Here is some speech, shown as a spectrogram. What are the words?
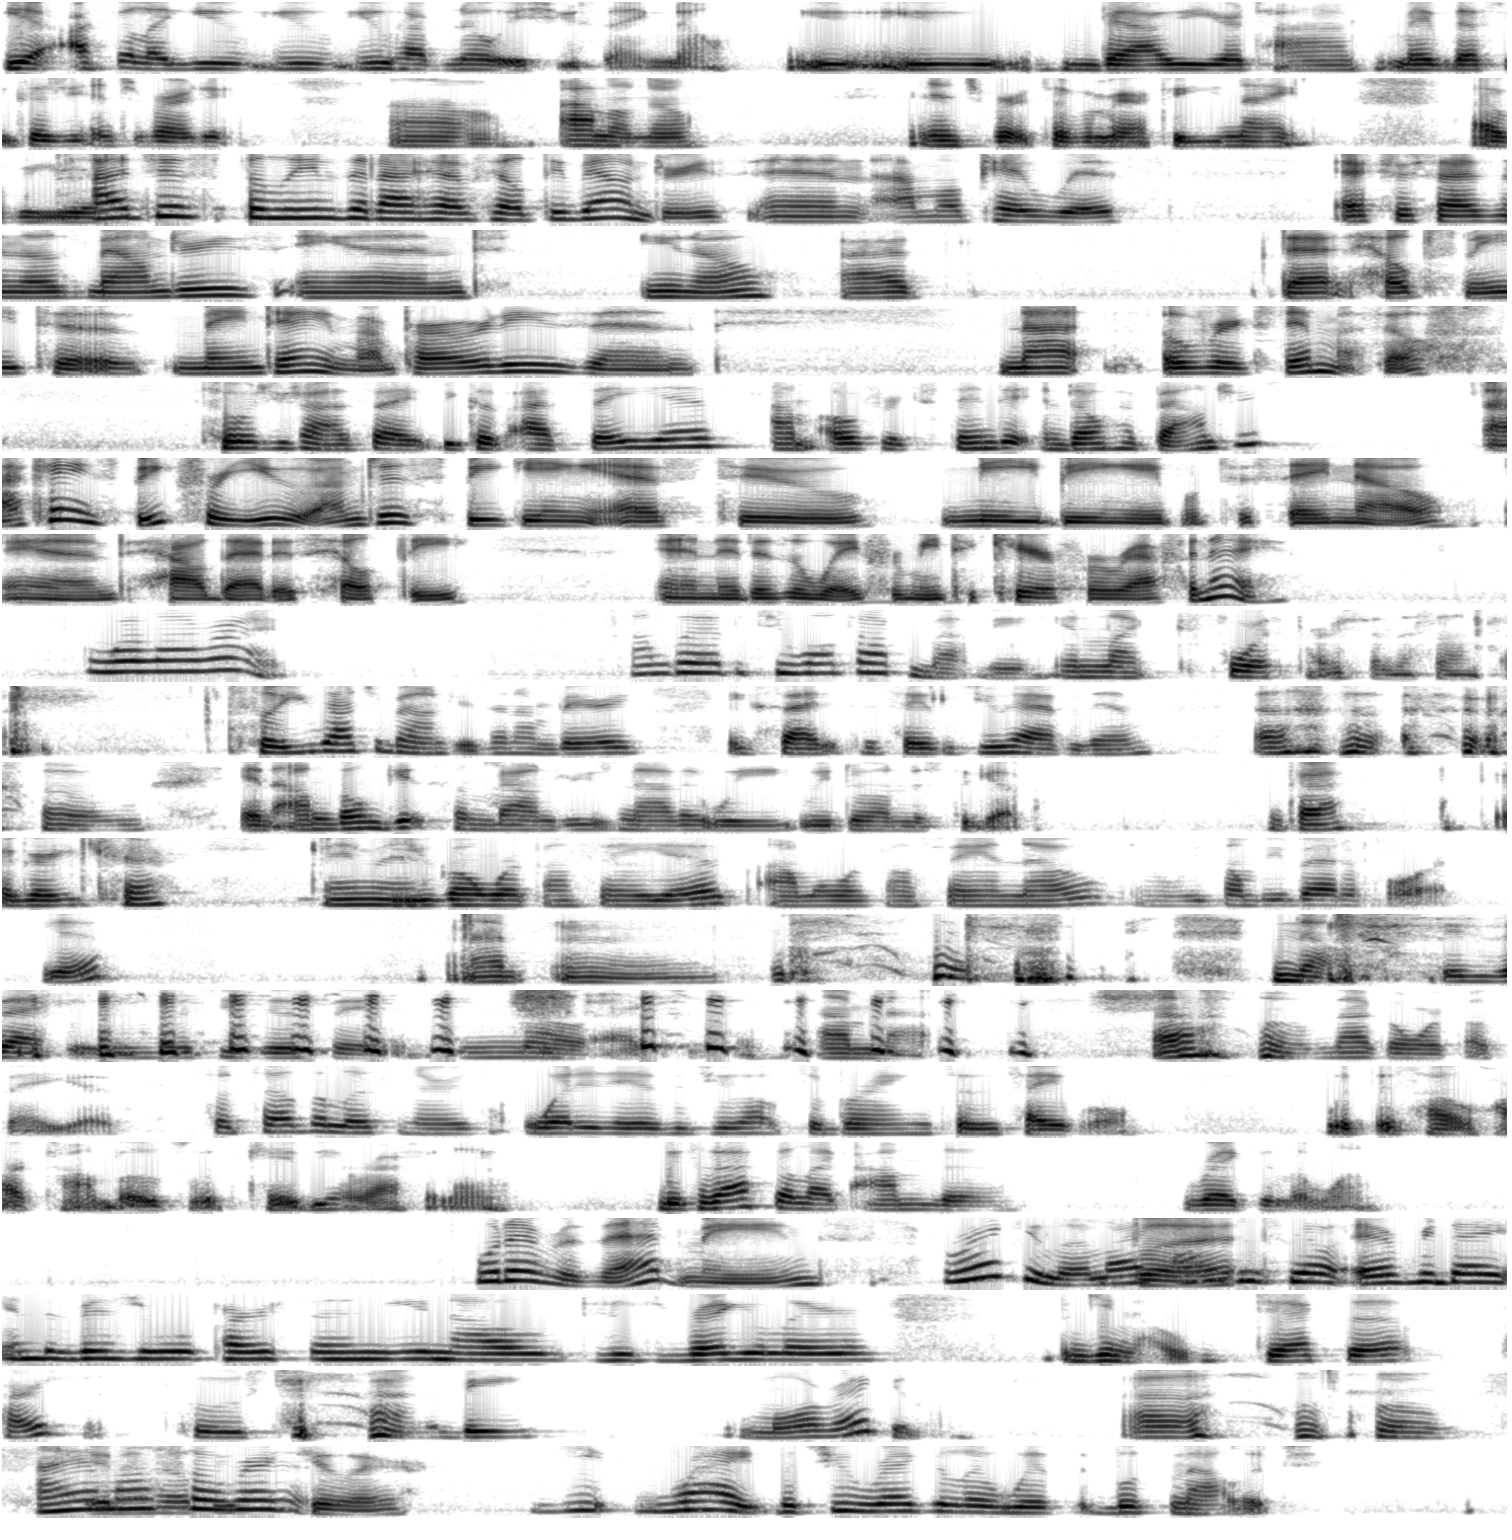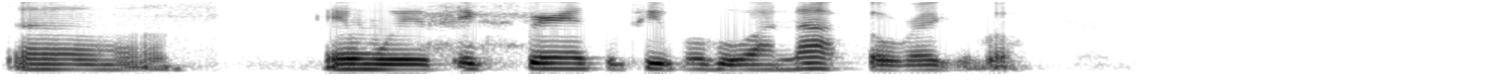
yeah, I feel like you, you, you have no issue saying no. You, you value your time. Maybe that's because you're introverted. Um, I don't know. Introverts of America unite over here. I just believe that I have healthy boundaries and I'm okay with exercising those boundaries. And, you know, I that helps me to maintain my priorities and not overextend myself. So what you trying to say? Because I say yes, I'm overextended and don't have boundaries? I can't speak for you. I'm just speaking as to me being able to say no and how that is healthy and it is a way for me to care for Raffinay. Well, all right. I'm glad that you won't talk about me in like fourth person or something. So you got your boundaries, and I'm very excited to say that you have them. um, and I'm gonna get some boundaries now that we we doing this together. Okay, agree. Okay, amen. You gonna work on saying yes. I'm gonna work on saying no, and we're gonna be better for it. Yes. I, mm. no, exactly. What you just said. No, actually, I'm not. I'm not gonna work on saying yes. So tell the listeners what it is that you hope to bring to the table with this whole heart convos with KB and Raffinay. Because I feel like I'm the regular one. Whatever that means. Regular. Like but... I'm just your everyday individual person, you know, just regular, you know, jacked up person who's trying to be more regular. Uh, I am also regular. Yeah, right, but you regular with book knowledge uh, and with experience with people who are not so regular.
